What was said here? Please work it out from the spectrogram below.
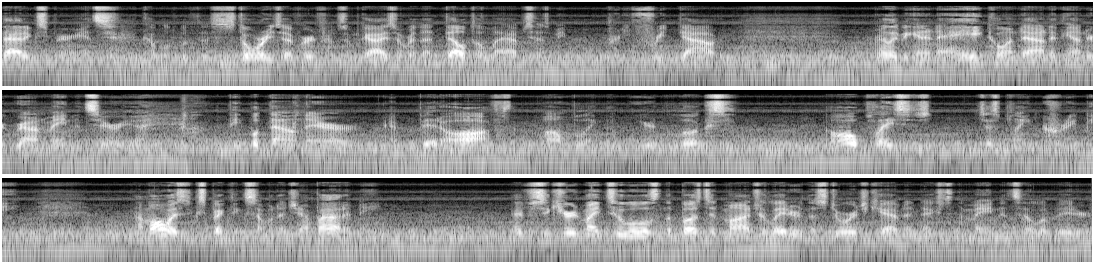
That experience, coupled with stories I've heard from some guys over in the Delta Labs, has me pretty freaked out. I'm really beginning to hate going down to the underground maintenance area. The people down there are a bit off, the mumbling, the weird looks. The whole place is just plain creepy. I'm always expecting someone to jump out at me. I've secured my tools and the busted modulator in the storage cabinet next to the maintenance elevator.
